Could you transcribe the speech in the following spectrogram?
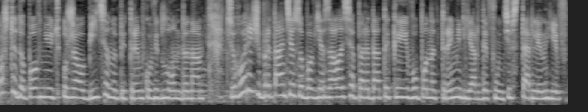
Кошти доповнюють уже обіцяну підтримку від Лондона. Цьогоріч британці зобов'язалися передати Києву понад 3 мільярди фунтів стерлінгів.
